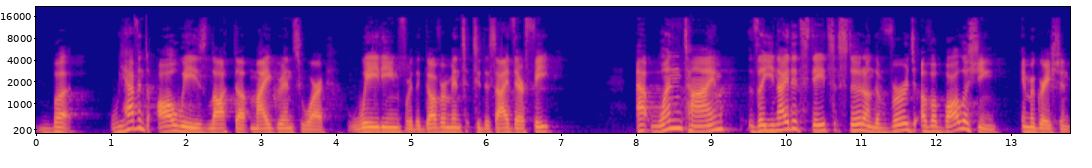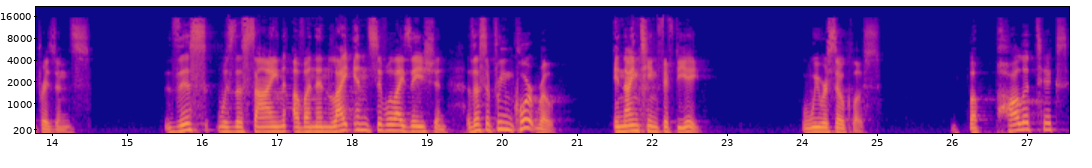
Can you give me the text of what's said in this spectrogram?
but we haven't always locked up migrants who are waiting for the government to decide their fate. At one time, the United States stood on the verge of abolishing immigration prisons. This was the sign of an enlightened civilization, the Supreme Court wrote in 1958. We were so close. But politics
